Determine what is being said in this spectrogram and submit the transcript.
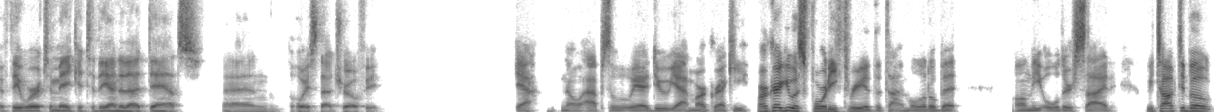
if they were to make it to the end of that dance and hoist that trophy. Yeah, no, absolutely, I do. Yeah, Mark Recchi. Mark Recchi was 43 at the time, a little bit on the older side. We talked about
